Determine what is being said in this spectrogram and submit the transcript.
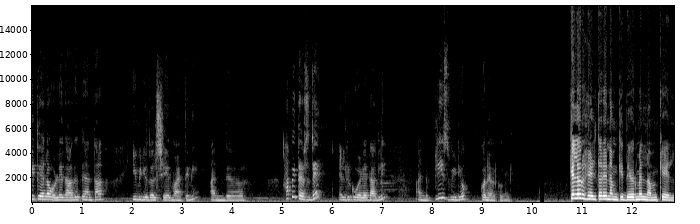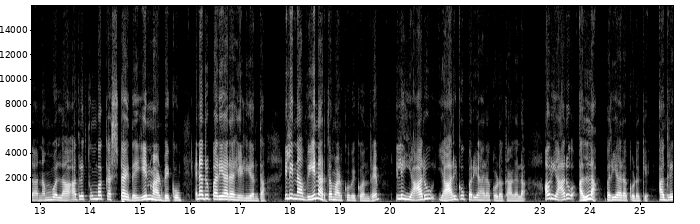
ರೀತಿ ಎಲ್ಲ ಒಳ್ಳೇದಾಗುತ್ತೆ ಅಂತ ಈ ವಿಡಿಯೋದಲ್ಲಿ ಶೇರ್ ಮಾಡ್ತೀನಿ. ಆ್ಯಂಡ್ ಹ್ಯಾಪಿ ಥರ್ಸ್ಡೇ ಎಲ್ರಿಗೂ ಒಳ್ಳೇದಾಗಲಿ. ಆ್ಯಂಡ್ ಪ್ಲೀಸ್ ವಿಡಿಯೋ ಕೊನೆವರೆಗೂ ನೋಡಿ. ಕೆಲವರು ಹೇಳ್ತಾರೆ ನಮಗೆ ದೇವ್ರ ಮೇಲೆ ನಂಬಿಕೆ ಇಲ್ಲ, ನಂಬಲ್ಲ, ಆದರೆ ತುಂಬ ಕಷ್ಟ ಇದೆ, ಏನು ಮಾಡಬೇಕು? ಏನಾದರೂ ಪರಿಹಾರ ಹೇಳಿ ಅಂತ. ಇಲ್ಲಿ ನಾವೇನು ಅರ್ಥ ಮಾಡ್ಕೋಬೇಕು ಅಂದರೆ, ಇಲ್ಲಿ ಯಾರು ಯಾರಿಗೂ ಪರಿಹಾರ ಕೊಡೋಕ್ಕಾಗಲ್ಲ. ಅವ್ರು ಯಾರೂ ಅಲ್ಲ ಪರಿಹಾರ ಕೊಡೋಕ್ಕೆ, ಆದರೆ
